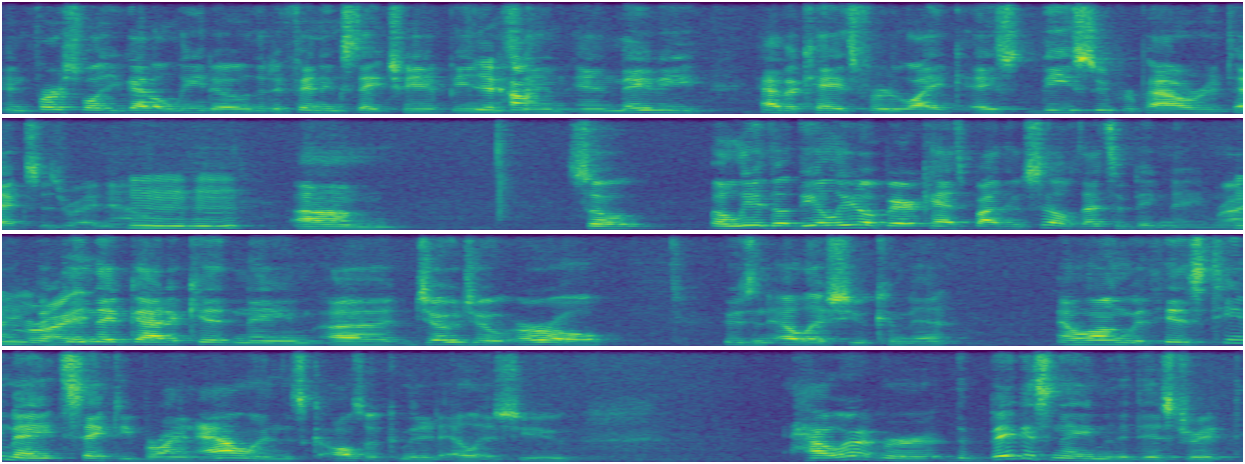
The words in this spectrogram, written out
and first of all you got Aledo, the defending state champions, Yeah. and, and maybe have a case for like a the superpower in Texas right now. hmm Um, so Aledo, the Aledo Bearcats by themselves, that's a big name, right? Mm, But then they've got a kid named uh, JoJo Earle, who's an LSU commit, and along with his teammate, safety Bryan Allen, is also committed to LSU. However, the biggest name in the district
